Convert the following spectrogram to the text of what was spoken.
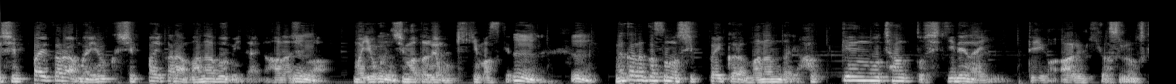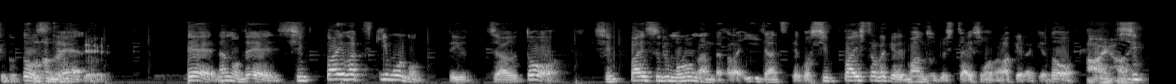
失敗から、まあ、よく失敗から学ぶみたいな話は、うん、まあ、よく巷でも聞きますけど、うん。うん、なかなかその失敗から学んだり、発見をちゃんとしきれないっていうのはある気がするんですけど、そうですね。で、なので、失敗はつきものって言っちゃうと、失敗するものなんだからいいじゃんって、こう失敗しただけで満足しちゃいそうなわけだけど、はいはい、失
